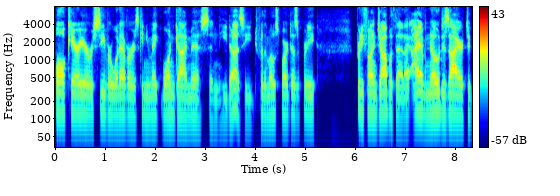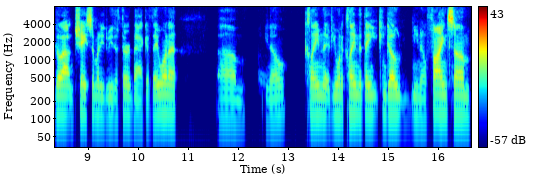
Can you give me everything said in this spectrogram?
ball carrier, receiver, whatever, is can you make one guy miss? And he does. He, for the most part, does a pretty, pretty fine job with that. I, I have no desire to go out and chase somebody to be the third back. If they want to, um, you know, claim that if you want to claim that they can go, you know, find some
